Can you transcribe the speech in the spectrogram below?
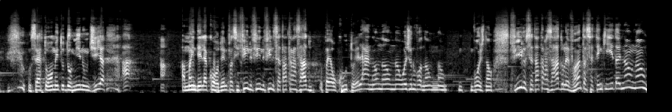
um certo homem, tu dormir num dia, a, a, a mãe dele acordou ele falou assim: Filho, filho, filho, você está atrasado para ir ao culto. Ele, ah, não, não, não, hoje eu não vou, não, não, não vou hoje não. Filho, você está atrasado, levanta, você tem que ir. Não, não,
